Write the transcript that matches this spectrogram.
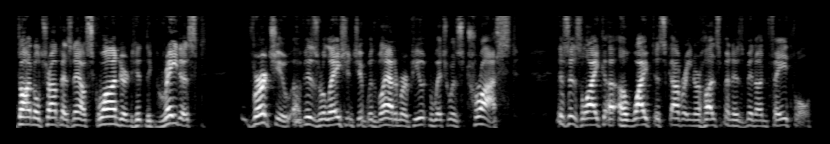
Donald Trump has now squandered the greatest virtue of his relationship with Vladimir Putin, which was trust. This is like a, a, wife discovering her husband has been unfaithful,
